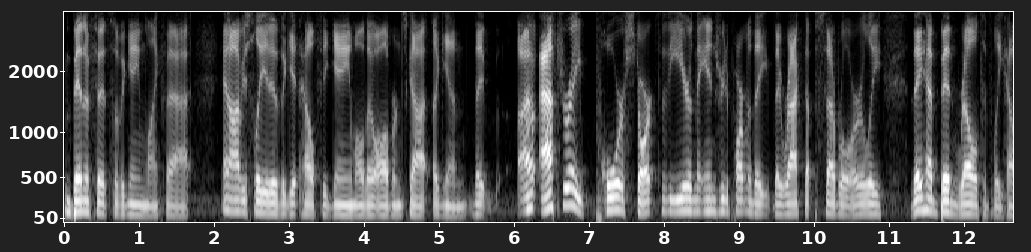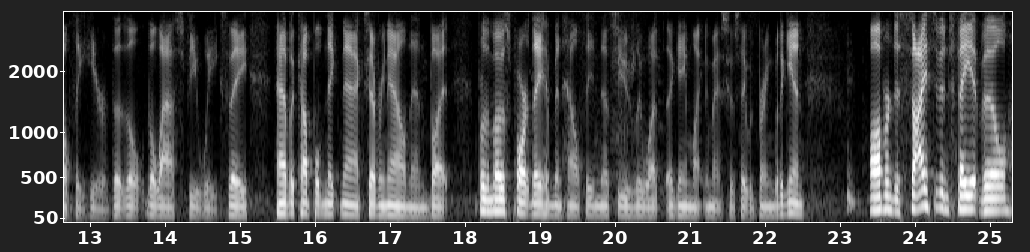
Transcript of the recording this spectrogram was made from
benefits of a game like that. And obviously, it is a get healthy game. Although Auburn's got again, they after a poor start to the year in the injury department, they they racked up several early. They have been relatively healthy here the the, the last few weeks. They have a couple knickknacks every now and then, but for the most part, they have been healthy, and that's usually what a game like New Mexico State would bring. But again, Auburn decisive in Fayetteville,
